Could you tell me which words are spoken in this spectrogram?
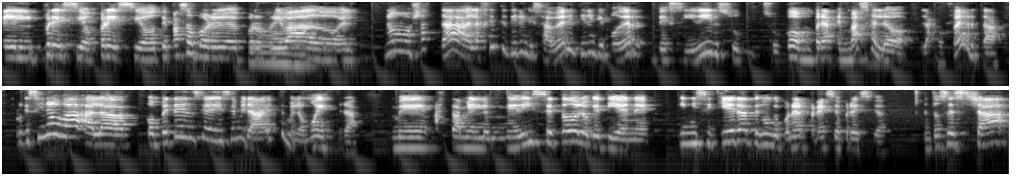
El precio, precio, te paso por, eh, por No. privado, el, no, ya está, la gente tiene que saber y tiene que poder decidir su, su compra en base a lo- las ofertas. Porque si no va a la competencia y dice, mira, este me lo muestra, me, hasta me, me dice todo lo que tiene y ni siquiera tengo que poner precio, precio. Entonces ya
